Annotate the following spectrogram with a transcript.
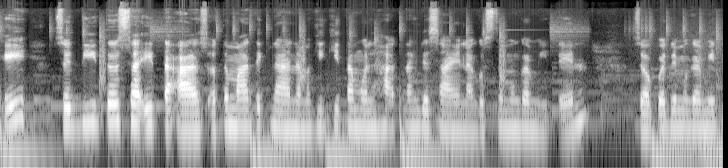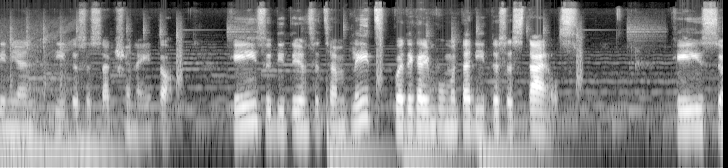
Okay? So, dito sa itaas, automatic na na makikita mo lahat ng design na gusto mong gamitin. So, pwede mo gamitin yan dito sa section na ito. Okay? So, dito yan sa templates. Pwede ka rin pumunta dito sa styles. Okay, so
